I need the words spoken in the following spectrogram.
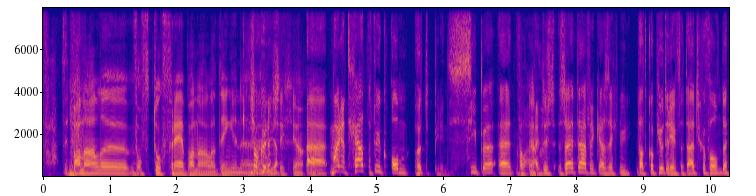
voilà. Banale, of toch vrij banale dingen. Uh, Zou kunnen. Zich, ja. Uh, maar het gaat natuurlijk om het principe. Voilà. Dus Zuid-Afrika zegt nu, dat computer heeft het uitgevonden.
